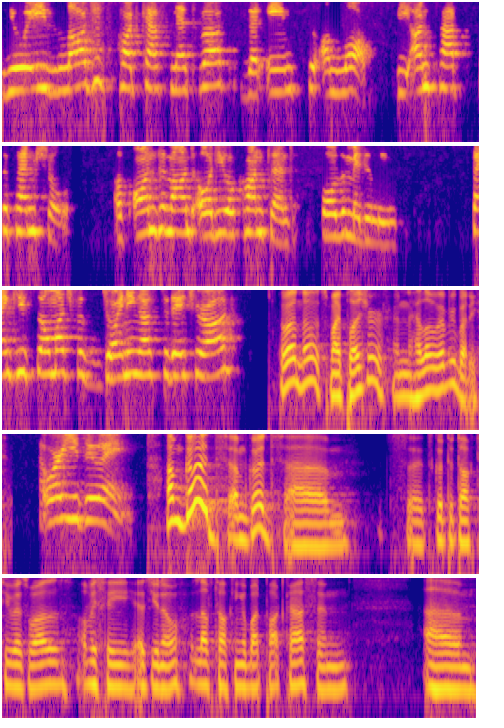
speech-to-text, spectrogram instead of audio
UAE's largest podcast network that aims to unlock the untapped potential of on demand audio content for the Middle East. Thank you so much for joining us today, Chirag. Well, no, it's my pleasure. And hello, everybody. How are you doing? I'm good. I'm good. Um, it's, uh, it's good to talk to you as well. Obviously, as you know, love talking about podcasts and um,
